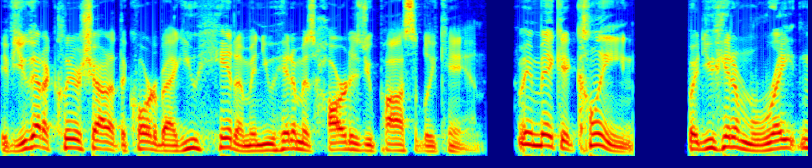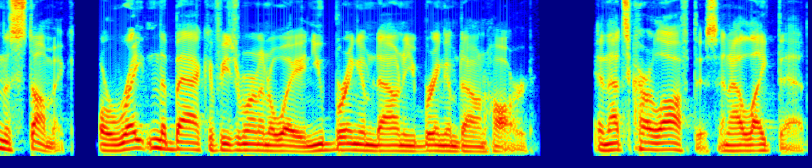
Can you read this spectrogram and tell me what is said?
if you got a clear shot at the quarterback, you hit him and you hit him as hard as you possibly can. I mean, make it clean, but you hit him right in the stomach or right in the back if he's running away and you bring him down and you bring him down hard. And that's Karlaftis, and I like that.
